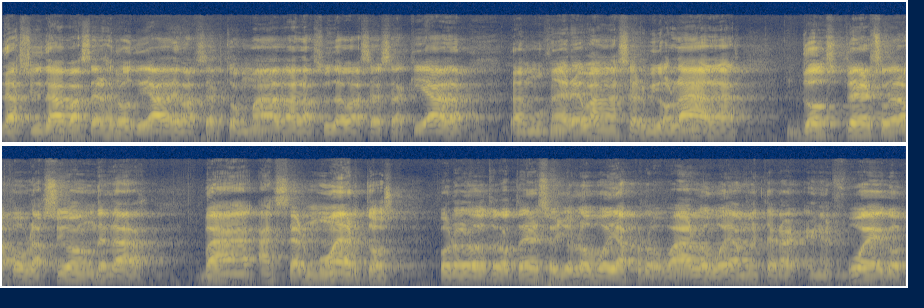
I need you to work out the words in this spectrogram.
La ciudad va a ser rodeada y va a ser tomada, la ciudad va a ser saqueada, las mujeres van a ser violadas, dos tercios de la población de la, van a ser muertos, por el otro tercio yo lo voy a probar, lo voy a meter en el fuego.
